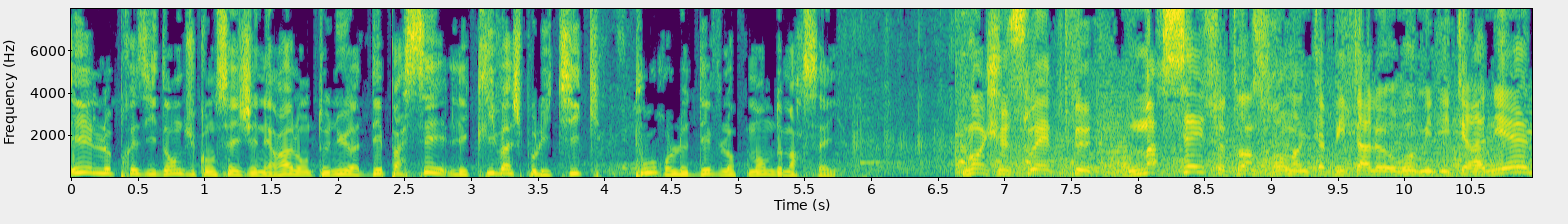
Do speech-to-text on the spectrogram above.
et le président du Conseil général ont tenu à dépasser les clivages politiques pour le développement de Marseille. Moi, je souhaite que Marseille se transforme en capitale euro-méditerranéenne.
